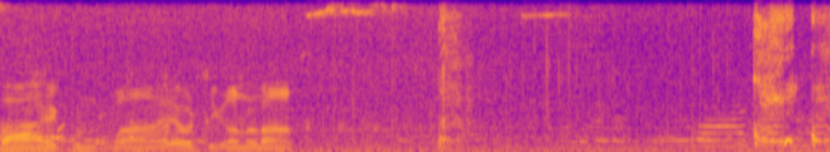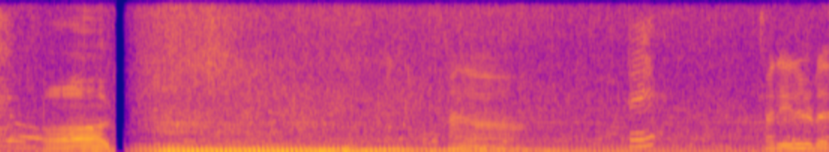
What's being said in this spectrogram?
പായ പായ ഒട്ടിക്കാണടാ ആ. അരിയിലിടെ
